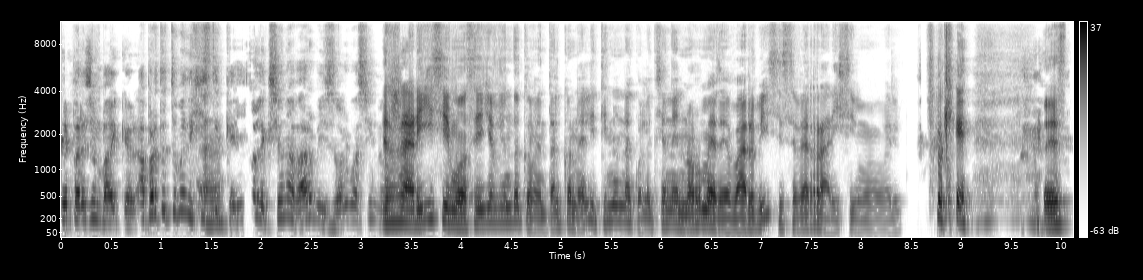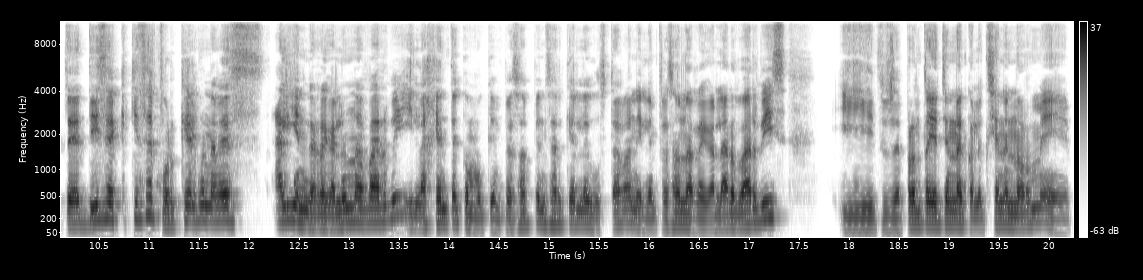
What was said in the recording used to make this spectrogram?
Me parece un biker. Aparte tú me dijiste que él colecciona Barbies o algo así, ¿no? Es rarísimo, sí, yo vi un documental con él y tiene una colección enorme de Barbies y se ve rarísimo, él. Porque este, dice que quién sabe por qué alguna vez alguien le regaló una Barbie y la gente como que empezó a pensar que a él le gustaban y le empezaron a regalar Barbies y pues de pronto ya tiene una colección enorme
